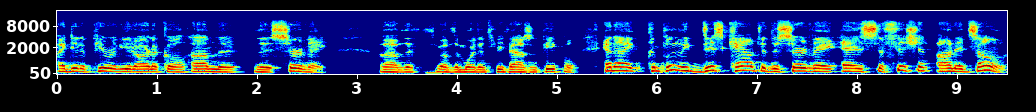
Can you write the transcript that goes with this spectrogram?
I did a peer reviewed article on the the survey of the of the more than 3000 people and i completely discounted the survey as sufficient on its own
